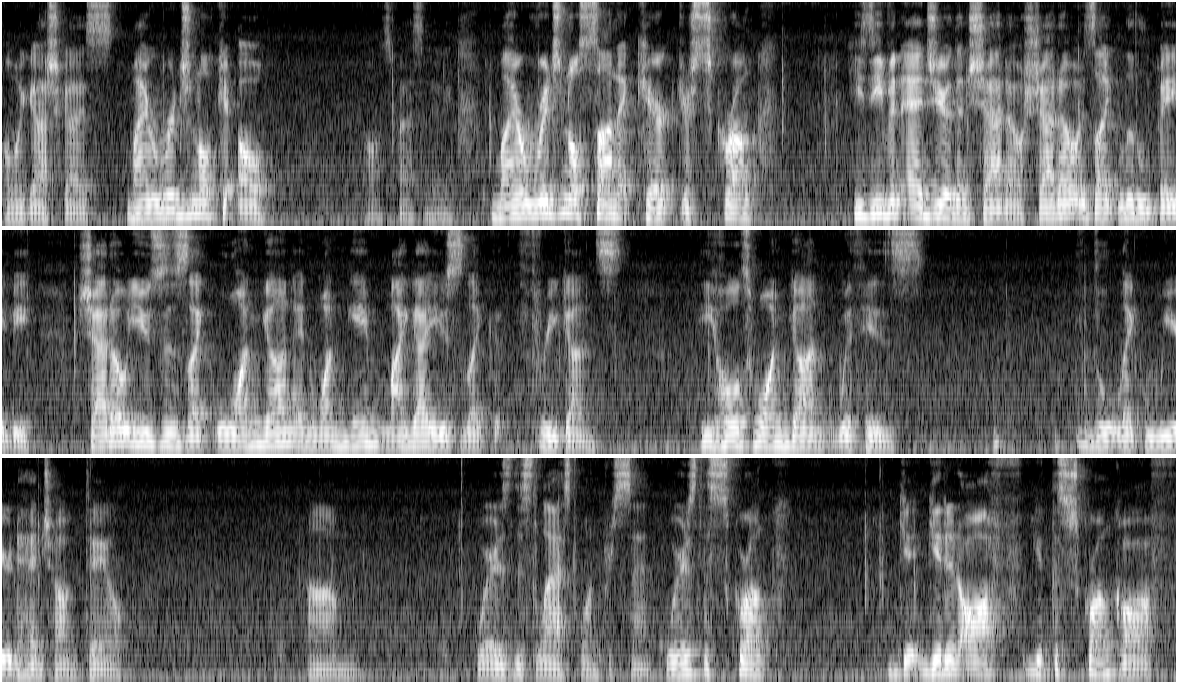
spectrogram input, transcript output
Oh my gosh, guys. My original... Oh, Oh, it's fascinating. My original Sonic character, Scrunk. He's even edgier than Shadow. Shadow is like little baby. Shadow uses like one gun in one game. My guy uses like three guns. He holds one gun with his little, like weird hedgehog tail. Um, where's this last 1%? Where's the Scrunk? Get, get it off. Get the Scrunk off.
